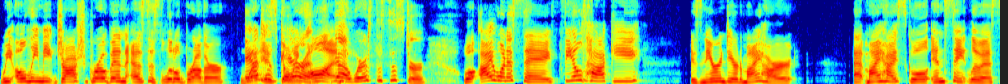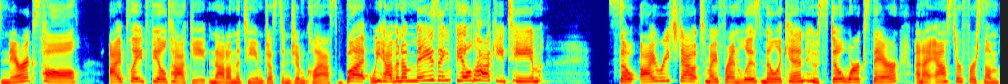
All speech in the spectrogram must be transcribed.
We only meet Josh Groban as his little brother. What is going parents. on? Yeah, where's the sister? Well, I want to say field hockey is near and dear to my heart. At my high school in St. Louis, Nerinx Hall, I played field hockey, not on the team, just in gym class, but we have an amazing field hockey team. So I reached out to my friend Liz Milliken, who still works there, and I asked her for some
